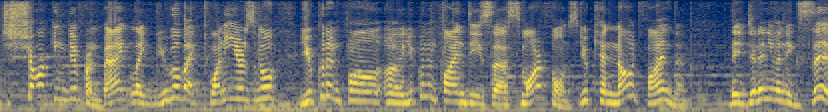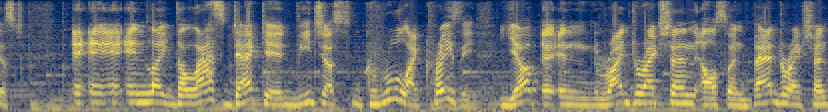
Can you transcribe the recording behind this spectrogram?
shocking different back like you go back 20 years ago you couldn't find uh, you couldn't find these uh, smartphones you cannot find them they didn't even exist in like the last decade we just grew like crazy yup in right direction also in bad direction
